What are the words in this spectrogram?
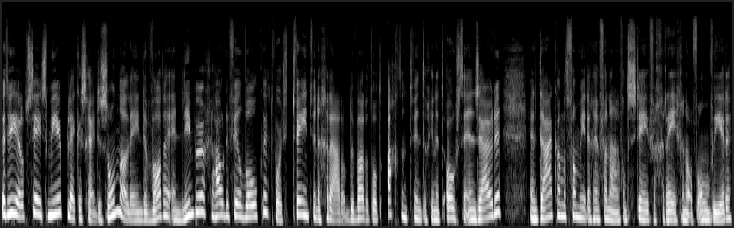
Het weer op steeds meer plekken schijnt de zon. Alleen de Wadden en Limburg houden veel wolken. Het wordt 22 graden op de Wadden tot 28 in het oosten en zuiden. En daar kan het vanmiddag en vanavond stevig regenen of onweren.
